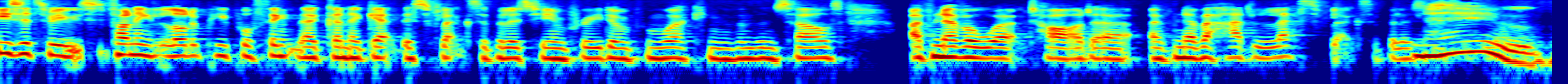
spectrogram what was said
he said to me, it's funny, a lot of people think they're going to get this flexibility and freedom from working for themselves. I've never worked harder. I've never had less flexibility. No,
